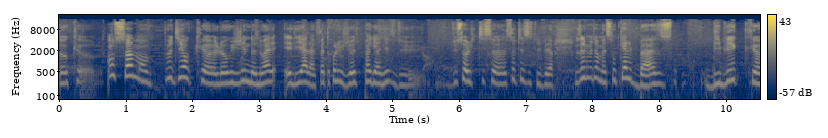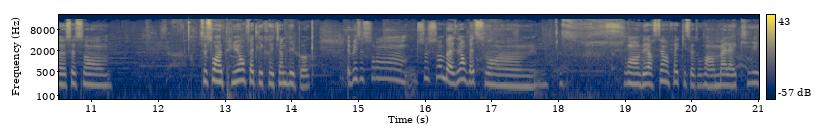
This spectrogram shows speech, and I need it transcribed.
Donc, euh, en somme, on peut dire que l'origine de Noël est liée à la fête religieuse paganiste du, du solstice, euh, solstice d'hiver. Vous allez me dire, mais sous quelle base biblique euh, se sont se sont appuyés en fait les chrétiens de l'époque. Et puis se sont, se sont basés en fait sur un, sur un verset en fait qui se trouve en Malachie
